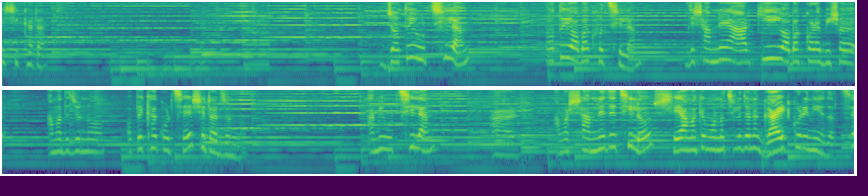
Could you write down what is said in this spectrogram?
সেই শিক্ষাটা। যতই উঠছিলাম, ততই অবাক হচ্ছিলাম যে সামনে আর কি অবাক করা বিষয় আমাদের জন্য অপেক্ষা করছে সেটার জন্য। আমি উঠছিলাম আর আমার সামনে যে ছিল, সে আমাকে মনে হচ্ছিল যেন গাইড করে নিয়ে যাচ্ছে।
